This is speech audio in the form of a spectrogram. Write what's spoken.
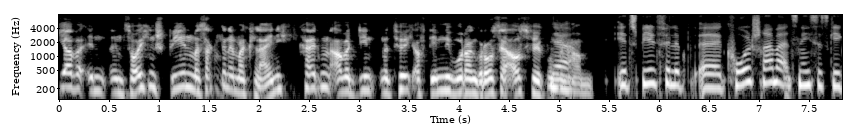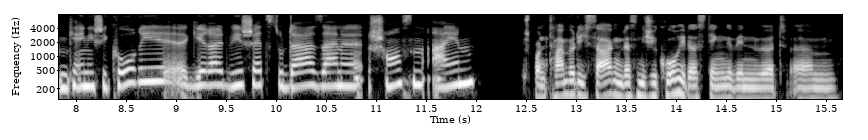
Ja, aber in, in solchen Spielen, man sagt dann immer Kleinigkeiten, aber die natürlich auf dem Niveau dann große Auswirkungen ja. haben. Jetzt spielt Philipp äh, Kohlschreiber als nächstes gegen Kei Nishikori. Äh, Gerald, wie schätzt du da seine Chancen ein? Spontan würde ich sagen, dass Nishikori das Ding gewinnen wird. Ähm,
